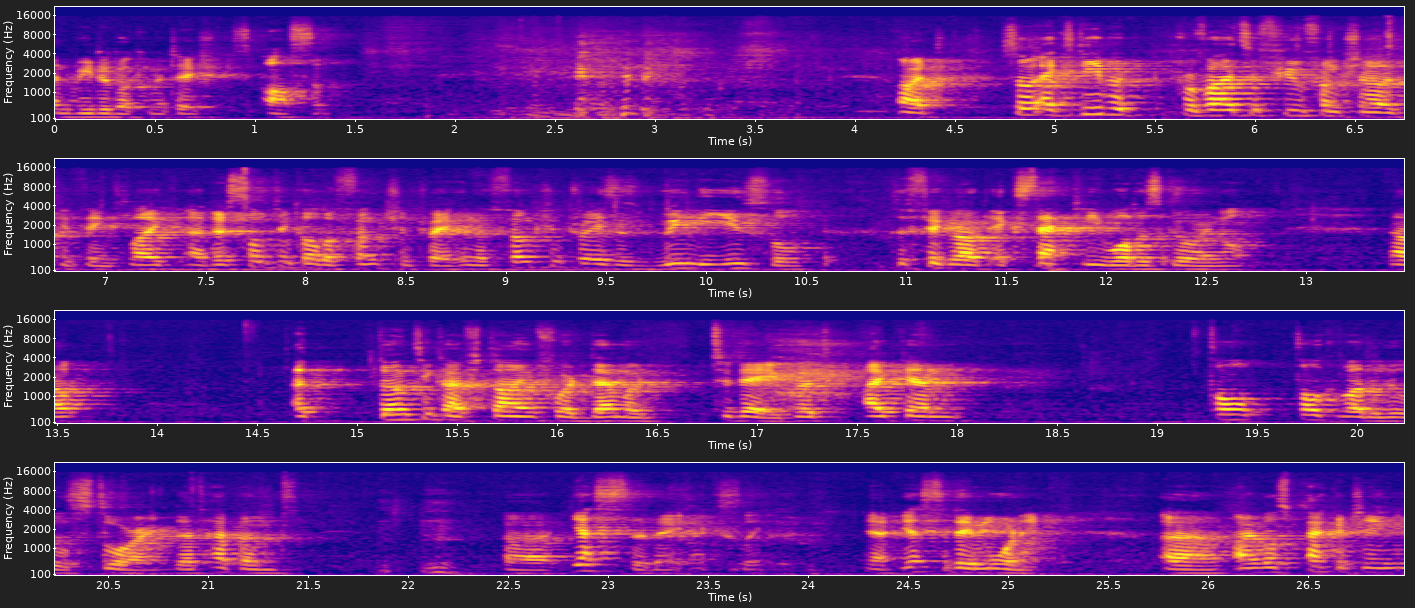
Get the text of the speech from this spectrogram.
and read the documentation. It's awesome. All right, so Xdebug provides a few functionality things, like uh, there's something called a function trace, and a function trace is really useful to figure out exactly what is going on. Now, I don't think I have time for a demo today, but I can talk, talk about a little story that happened uh, yesterday, actually. Yeah, yesterday morning. Uh, I was packaging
